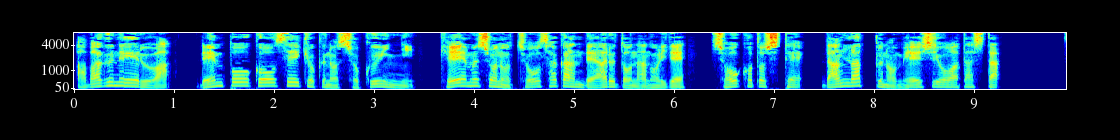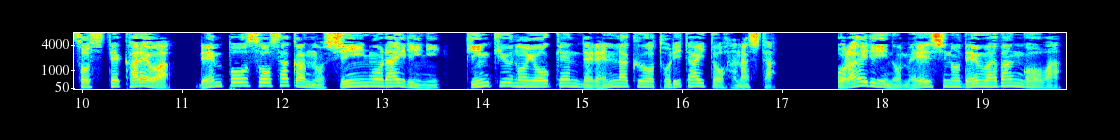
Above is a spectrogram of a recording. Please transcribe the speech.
アバグネールは、連邦構成局の職員に、刑務所の調査官であると名乗りで、証拠として、ダンラップの名刺を渡した。そして彼は、連邦捜査官のシーン・オライリーに、緊急の要件で連絡を取りたいと話した。オライリーの名刺の電話番号は、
